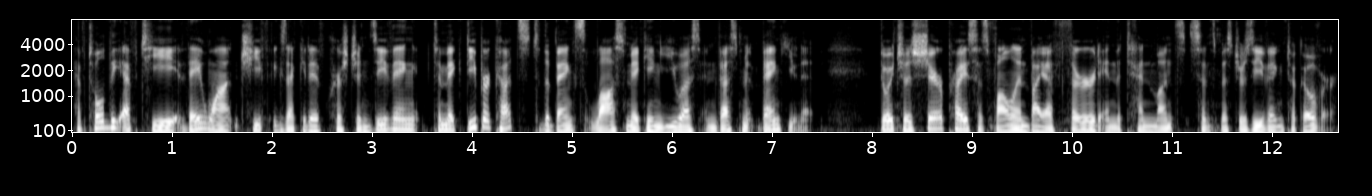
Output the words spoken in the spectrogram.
have told the FT they want Chief Executive Christian Sewing to make deeper cuts to the bank's loss making U.S. investment bank unit. Deutsche's share price has fallen by a third in the 10 months since Mr. Sewing took over.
